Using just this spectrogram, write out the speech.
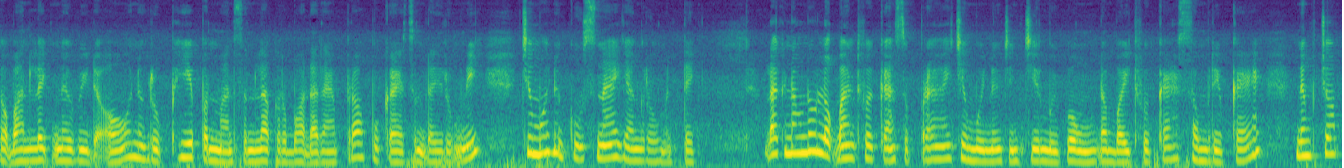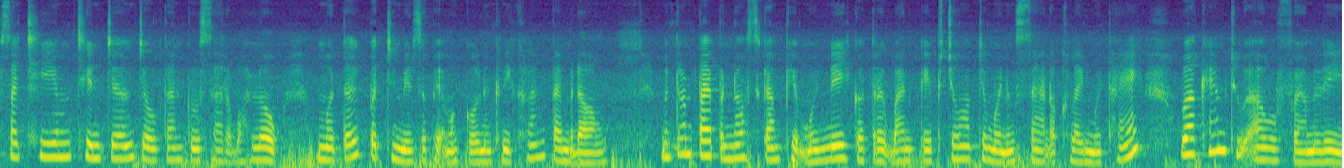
ក៏បានលេចនៅវីដេអូនិងរូបភាពប៉ុន្មានសន្លឹករបស់តារាប្រុសពូកែសម្ដីរូបនេះជាមួយនឹងគូស្នេហ៍យ៉ាងរ៉ូមែនទិកដែលក្នុងនោះលោកបានធ្វើការសុប្រាយជាមួយនឹងចិញ្ចៀនមួយវងដើម្បីធ្វើការសម្រៀបការនិងភ្ជាប់សាច់ឈាមឈានជើងចូលកាន់គ្រួសាររបស់លោកមើលទៅពិតជាមានសុភមង្គលនឹងគ្នាខ្លាំងតែម្ដងមិនត្រឹមតែប៉ុណ្ណោះសកម្មភាពមួយនេះក៏ត្រូវបានគេភ្ជាប់ជាមួយនឹងសារដ៏ខ្លីមួយថា Welcome to our family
